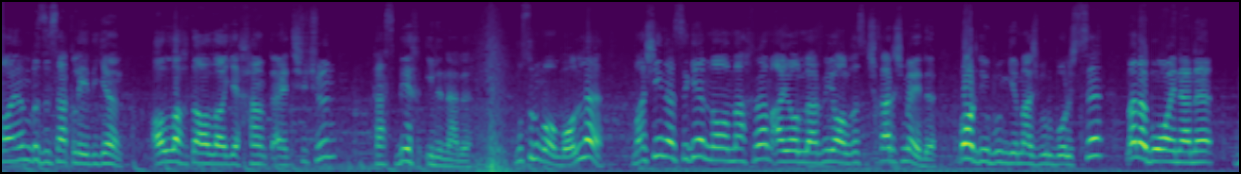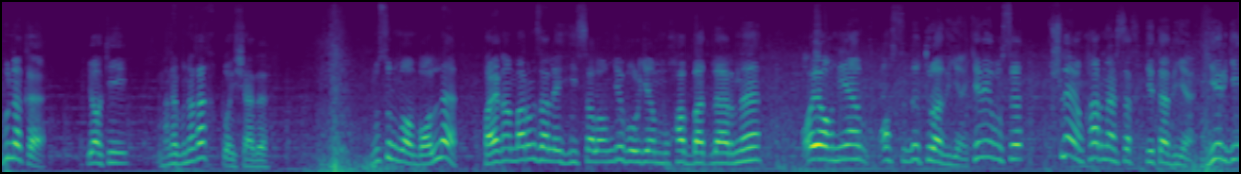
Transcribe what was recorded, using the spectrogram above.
doim bizni saqlaydigan alloh taologa hamd aytish uchun tasbeh ilinadi. musulmon bolalar mashinasiga nomahram ayollarni yolg'iz chiqarishmaydi. Bordiyu bunga majbur bo'lishsa mana bu oynani bunaqa yoki mana bunaqa qilib qo'yishadi. Musulmon bolalar payg'ambarimiz alayhissalomga bo'lgan muhabbatlarini oyoqni ham ostida turadigan kerak bo'lsa qushlar ham har narsa qilib ketadigan yerga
